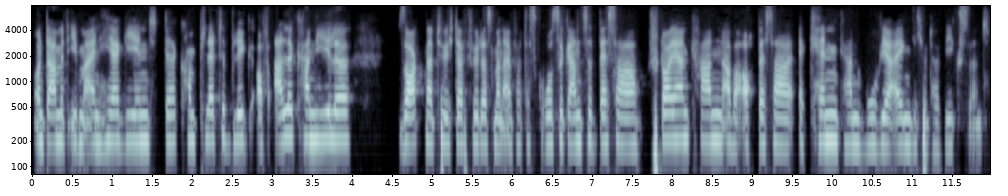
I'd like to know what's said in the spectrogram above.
Und damit eben einhergehend der komplette Blick auf alle Kanäle, sorgt natürlich dafür, dass man einfach das große Ganze besser steuern kann, aber auch besser erkennen kann, wo wir eigentlich unterwegs sind.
